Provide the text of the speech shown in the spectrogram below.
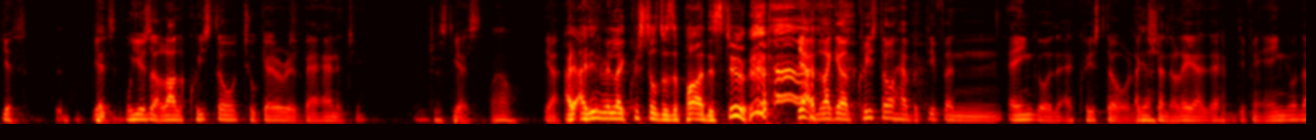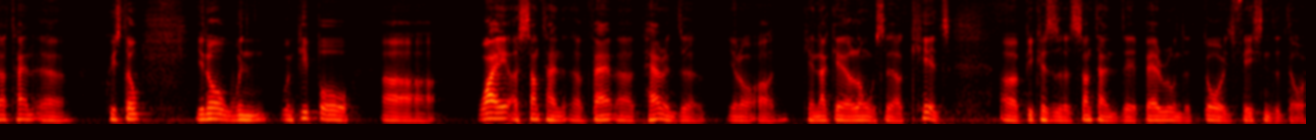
Yes, yes. We use a lot of crystal to get rid of bad energy. Interesting. Yes. Wow. Yeah, I, I didn't realize crystals was a part of this too. yeah. Like a crystal have a different angle. That crystal, like Yeah. chandelier, they have different angle. That kind of uh, crystal. You know, when when people uh, why uh, sometimes uh, fam- uh, parents uh, you know uh, cannot get along with their kids uh, because uh, sometimes the bedroom the door is facing the door.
